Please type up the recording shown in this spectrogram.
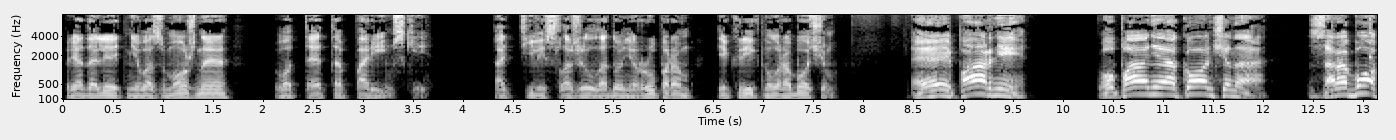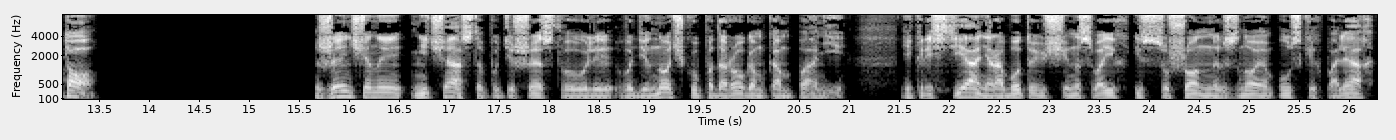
Преодолеть невозможное — вот это по-римски. Аттили сложил ладони рупором и крикнул рабочим. «Эй, парни! Купание окончено! За работу!» Женщины нечасто путешествовали в одиночку по дорогам компании, и крестьяне, работающие на своих иссушенных зноем узких полях,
